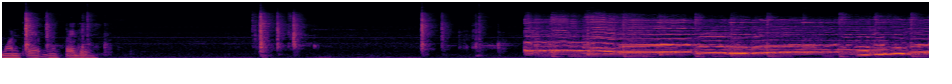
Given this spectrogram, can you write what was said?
มวนเทปไม่ค่อยดีเป็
